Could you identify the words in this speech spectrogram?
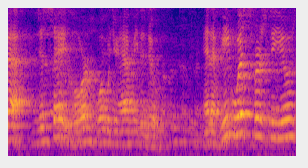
that? Just say, "Lord, what would you have me to do?" And if He whispers to you,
